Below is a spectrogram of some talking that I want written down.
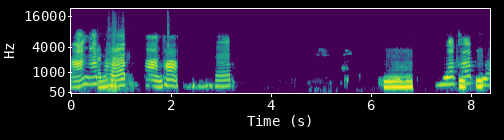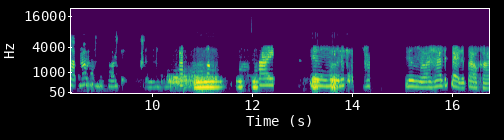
หารนะอันครับหารค่ะ ครับบวกครับบวกครับ ใช่หนึ่งหมื่นหนึ่งร้อยห้าสิบแปดหรือเปล่าคะ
